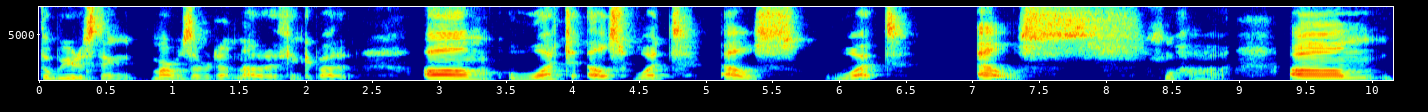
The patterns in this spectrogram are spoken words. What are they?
the weirdest thing Marvel's ever done. Now that I think about it. Um, what else? What else? What else? um,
